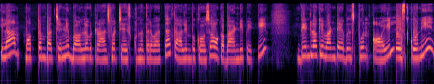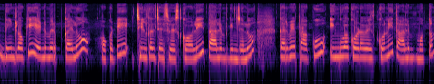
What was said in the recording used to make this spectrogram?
ఇలా మొత్తం పచ్చడిని బౌల్లోకి ట్రాన్స్ఫర్ చేసుకున్న తర్వాత తాలింపు కోసం ఒక బాండి పెట్టి దీంట్లోకి వన్ టేబుల్ స్పూన్ ఆయిల్ వేసుకొని దీంట్లోకి ఎండుమిరపకాయలు ఒకటి చిలుకలు చేసి వేసుకోవాలి తాలింపు గింజలు కరివేపాకు ఇంగువ కూడా వేసుకొని తాలింపు మొత్తం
